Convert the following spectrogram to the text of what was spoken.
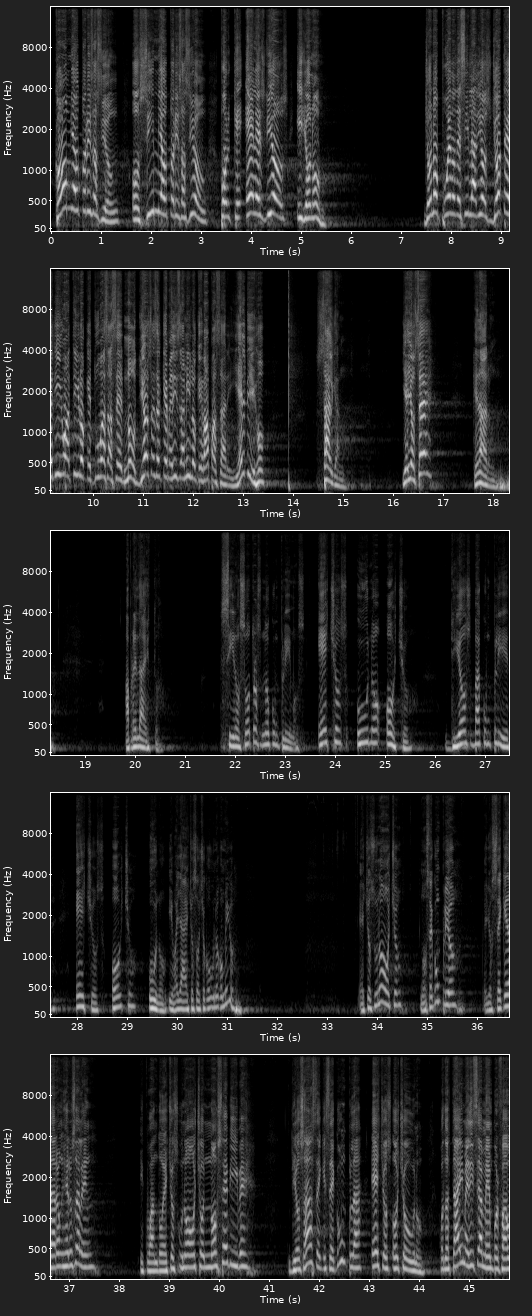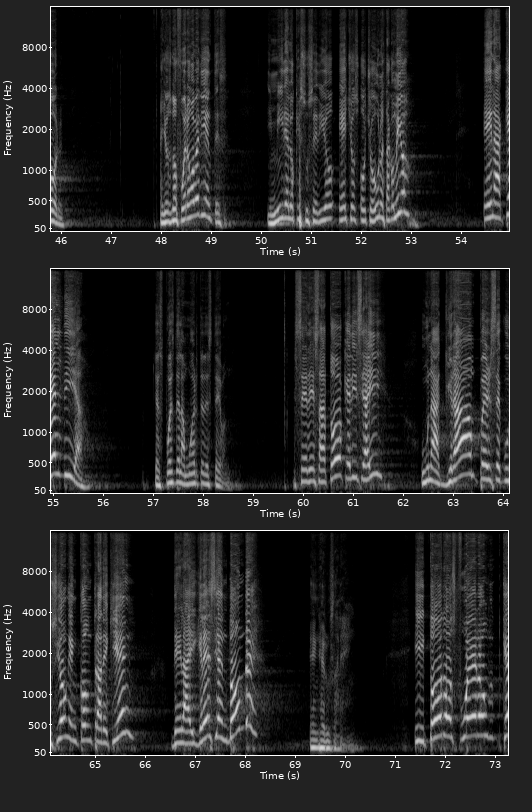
con mi autorización o sin mi autorización, porque Él es Dios y yo no. Yo no puedo decirle a Dios, yo te digo a ti lo que tú vas a hacer. No, Dios es el que me dice a mí lo que va a pasar. Y Él dijo, salgan. Y ellos se quedaron. Aprenda esto. Si nosotros no cumplimos Hechos 1.8, Dios va a cumplir Hechos 8.1. Y vaya a Hechos 8.1 conmigo. Hechos 1.8 no se cumplió. Ellos se quedaron en Jerusalén. Y cuando Hechos 1.8 no se vive, Dios hace que se cumpla Hechos 8.1. Cuando está ahí me dice amén, por favor. Ellos no fueron obedientes. Y mire lo que sucedió Hechos 8.1. ¿Está conmigo? En aquel día, después de la muerte de Esteban, se desató, ¿qué dice ahí? Una gran persecución en contra de quién? De la iglesia en dónde? En Jerusalén. Y todos fueron, ¿qué?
